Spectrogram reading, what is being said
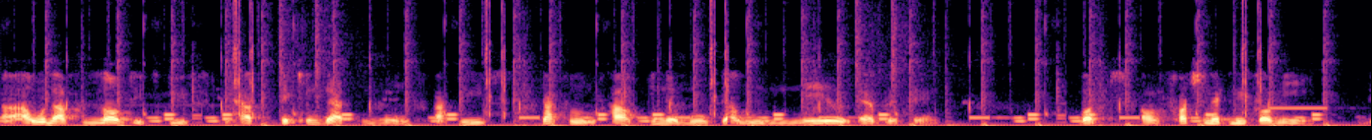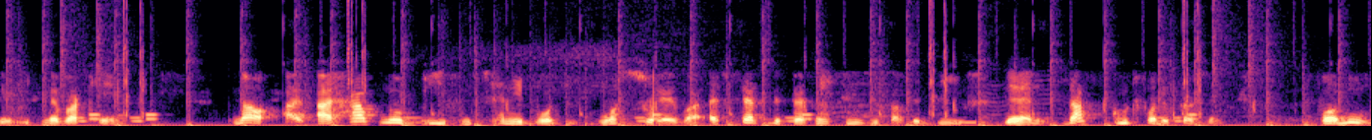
Uh, I would have loved it if they had taken that move. At least that would have been a move that would nail everything. But unfortunately for me, it never came. Now, I, I, have no beef with anybody whatsoever, except the person sees it as a beef. Then that's good for the person. For me,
